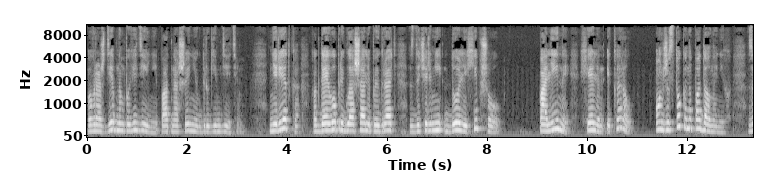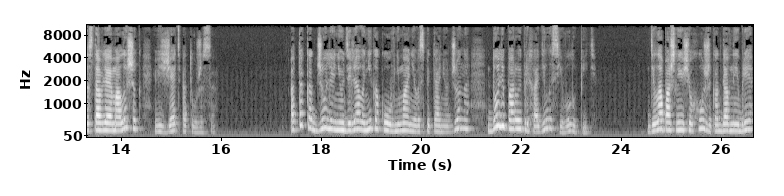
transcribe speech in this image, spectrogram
во враждебном поведении по отношению к другим детям. Нередко, когда его приглашали поиграть с дочерьми Долли Хипшоу, Полиной, Хелен и Кэрол, он жестоко нападал на них, заставляя малышек визжать от ужаса. А так как Джулия не уделяла никакого внимания воспитанию Джона, Долли порой приходилось его лупить. Дела пошли еще хуже, когда в ноябре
